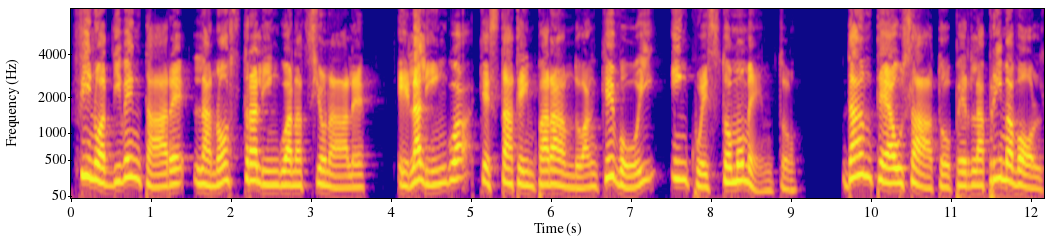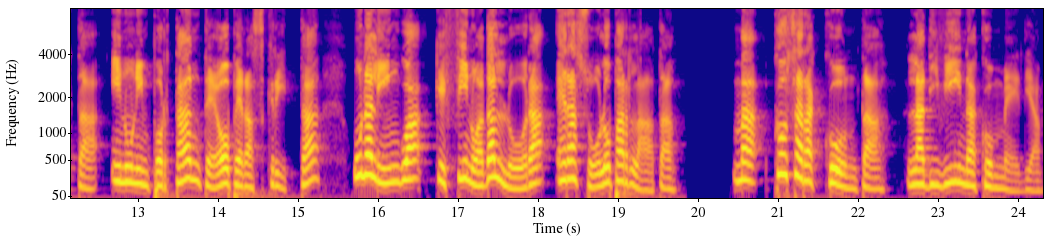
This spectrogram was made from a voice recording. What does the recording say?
fino a diventare la nostra lingua nazionale e la lingua che state imparando anche voi in questo momento. Dante ha usato per la prima volta in un'importante opera scritta una lingua che fino ad allora era solo parlata. Ma cosa racconta la Divina Commedia?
